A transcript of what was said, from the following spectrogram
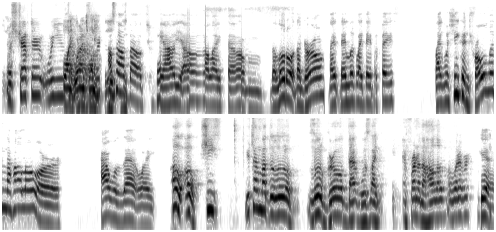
You know, Which chapter were you? 20, we're on twenty. I'm talking about twenty. I, I don't know, like the um the little the girl. Like they look like they the face. Like was she controlling the hollow or how was that like? Oh, oh, she's. You're talking about the little little girl that was like in front of the hollow or whatever. Yeah.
